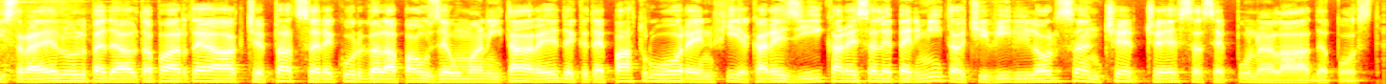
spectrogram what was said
Israelul, pe de altă parte, a acceptat să recurgă la pauze umanitare de câte patru ore în fiecare zi, care să le permită civililor să încerce să se pună la adăpost.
